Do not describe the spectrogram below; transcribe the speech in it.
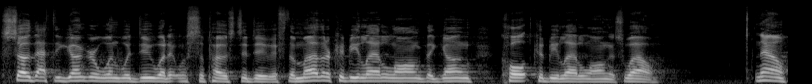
so that the younger one would do what it was supposed to do. If the mother could be led along, the young colt could be led along as well. Now,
